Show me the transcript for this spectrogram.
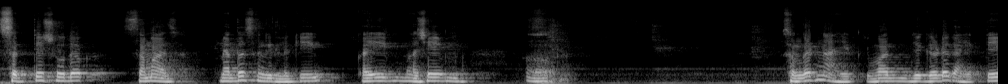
सत्यशोधक समाज मी आताच सांगितलं की काही असे संघटना आहेत किंवा जे घटक आहेत ते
